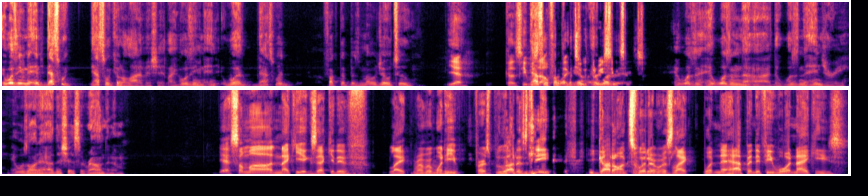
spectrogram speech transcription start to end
It wasn't even. The, that's what. That's what killed a lot of his shit. Like it wasn't even. What that's what fucked up his mojo too. Yeah, because he was That's out what for fucked like up. two, It- it wasn't- seasons. It wasn't. It wasn't the. uh The wasn't the injury. It was all that other shit surrounding him. Yeah, some uh, Nike executive, like, remember when he first blew out his knee? He got on Twitter and was like, "Wouldn't it happen if he wore Nikes?"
